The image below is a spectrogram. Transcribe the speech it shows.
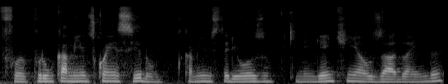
foi por um caminho desconhecido, um caminho misterioso que ninguém tinha usado ainda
